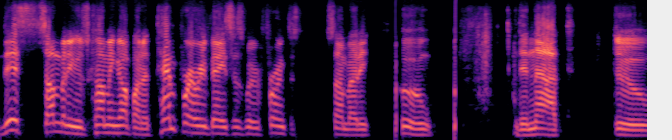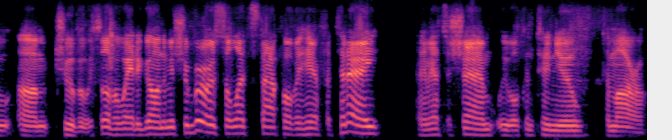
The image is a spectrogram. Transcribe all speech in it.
this somebody who's coming up on a temporary basis, we're referring to somebody who did not do um, tshuva. We still have a way to go in the Mishabur, so let's stop over here for today. And that's Hashem, we will continue tomorrow.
